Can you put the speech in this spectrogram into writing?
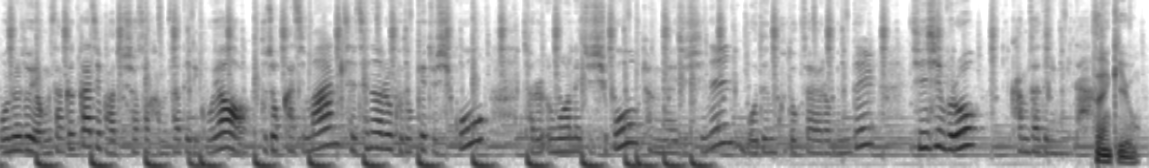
오늘도 영상 끝까지 봐주셔서 감사드리고요. 부족하지만 제 채널을 구독해주시고 저를 응원해주시고 격려해주시는 모든 구독자 여러분들 진심으로 감사드립니다. Thank you.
